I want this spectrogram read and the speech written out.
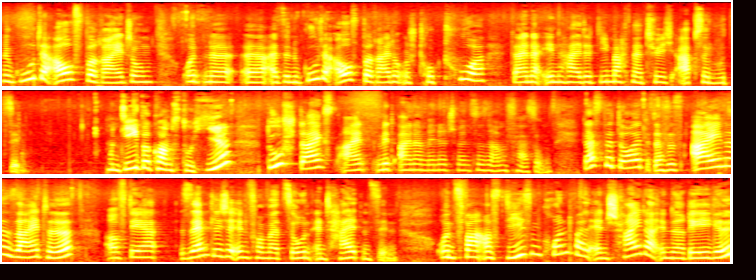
Eine gute Aufbereitung und eine, äh, also eine gute Aufbereitung und Struktur deiner Inhalte, die macht natürlich absolut Sinn. Und die bekommst du hier. Du steigst ein mit einer Management-Zusammenfassung. Das bedeutet, das ist eine Seite, auf der sämtliche Informationen enthalten sind. Und zwar aus diesem Grund, weil Entscheider in der Regel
